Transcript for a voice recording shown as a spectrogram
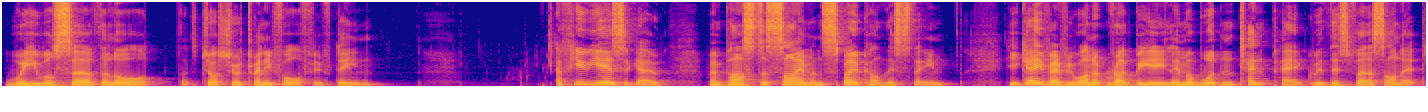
we will serve the Lord. That's Joshua 24 15. A few years ago, when Pastor Simon spoke on this theme, he gave everyone at Rugby Elim a wooden tent peg with this verse on it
